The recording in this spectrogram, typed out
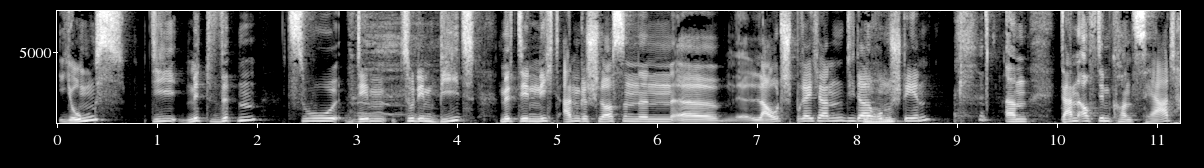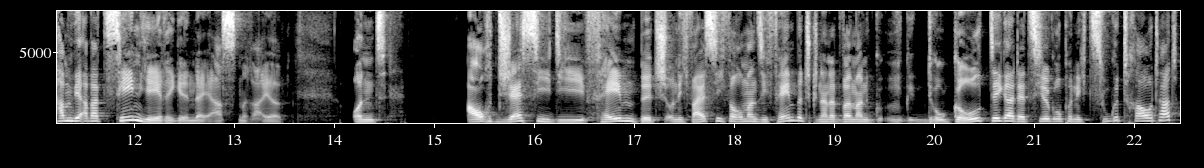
Jungs, die mitwippen zu dem, zu dem Beat mit den nicht angeschlossenen äh, Lautsprechern, die da mhm. rumstehen. Ähm, dann auf dem Konzert haben wir aber Zehnjährige in der ersten Reihe. Und auch Jessie, die Fame-Bitch, und ich weiß nicht, warum man sie Fame-Bitch genannt hat, weil man Gold Digger der Zielgruppe nicht zugetraut hat,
